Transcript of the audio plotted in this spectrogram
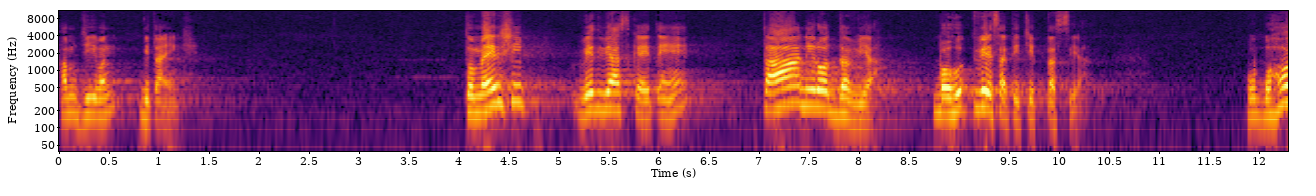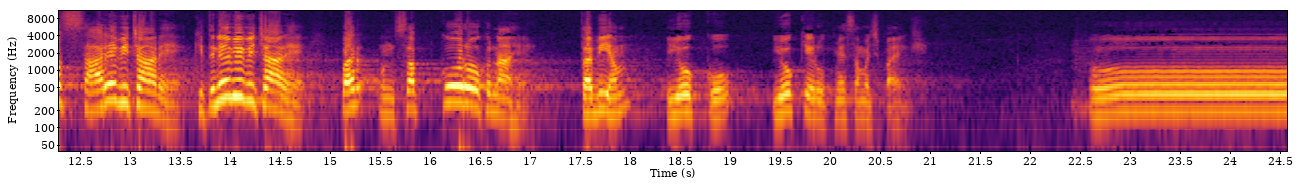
हम जीवन बिताएँगे। तो महर्षि वेदव्यास कहते हैं, ता निरोधव्या बहुत्वे सती चित्त वो बहुत सारे विचार हैं, कितने भी विचार हैं, पर उन सबको रोकना है, तभी हम योग को, योग के रूप में समझ पाएँगे। ओ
